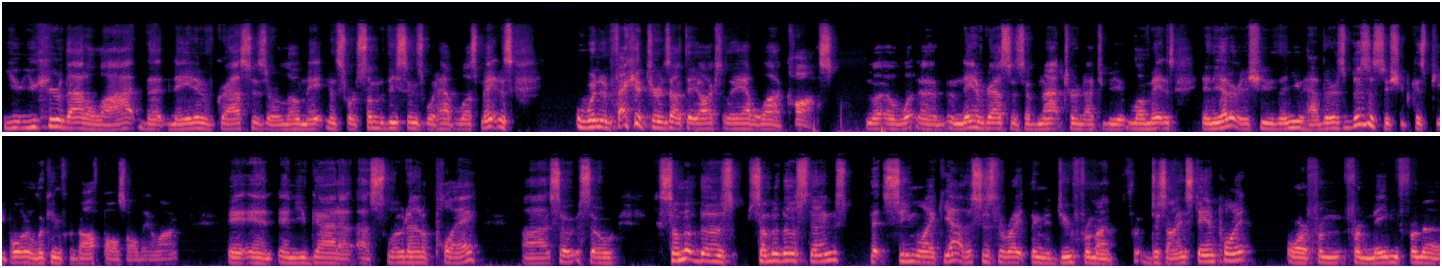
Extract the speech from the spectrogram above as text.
You you hear that a lot that native grasses are low maintenance, or some of these things would have less maintenance. When in fact it turns out they actually have a lot of costs. Uh, uh, native grasses have not turned out to be low maintenance. And the other issue then you have there's a business issue because people are looking for golf balls all day long, and and, and you've got a, a slowdown of play. Uh, so so some of those some of those things that seem like yeah this is the right thing to do from a design standpoint or from from maybe from a,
